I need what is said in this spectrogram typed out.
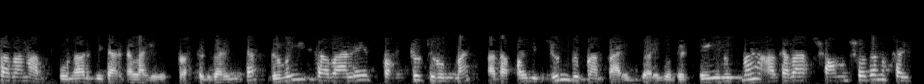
सभामा पुनर्विचारका लागि प्रस्तुत गरिन्छ। दुवै सभाले प्रस्तुत रूपमा अथवा पहिले जुन रूपमा पारित गरेको थियो त्यही रूपमा अथवा संशोधन सहित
